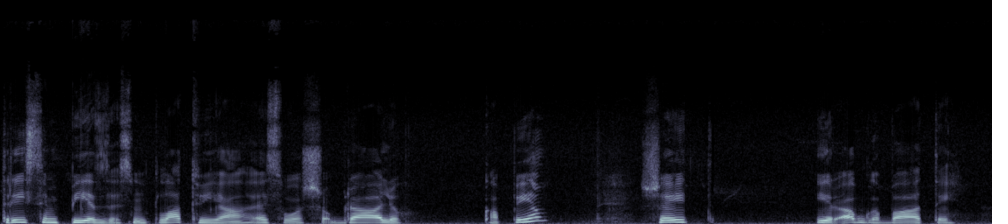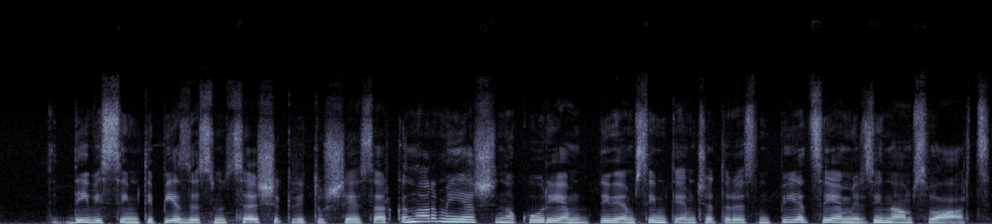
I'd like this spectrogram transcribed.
350 Latvijā esošo brāļu kapiem. Šeit ir apglabāti 256 kritušie sarkanarmieši, no kuriem 245 ir zināms vārds.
